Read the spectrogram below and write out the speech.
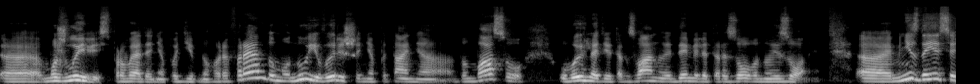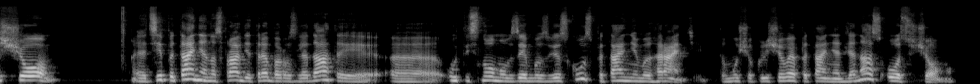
е, можливість проведення подібного референдуму. Ну і вирішення питання Донбасу у вигляді так званої демілітаризованої зони. Е, Мені здається, що ці питання насправді треба розглядати е, у тісному взаємозв'язку з питаннями гарантій, тому що ключове питання для нас ось в чому.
